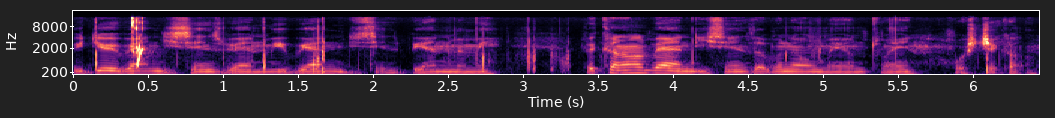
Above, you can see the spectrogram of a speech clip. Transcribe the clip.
Videoyu beğendiyseniz beğenmeyi, beğenmediyseniz beğenmemeyi ve kanalı beğendiyseniz abone olmayı unutmayın. Hoşçakalın.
